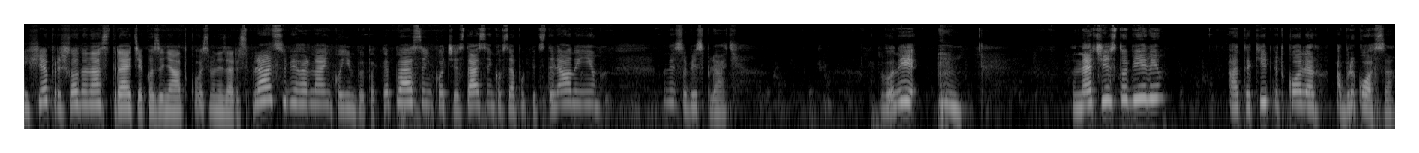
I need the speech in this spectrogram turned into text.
І ще прийшло до нас третє козенятко. Ось вони зараз сплять собі гарненько, їм тут теплесенько, чистесенько, все попідстеляли їм. Вони собі сплять. Вони не чисто білі, а такі під колір абрикоса.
